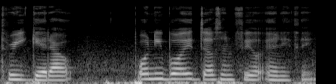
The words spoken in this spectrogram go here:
Three get out. Ponyboy doesn't feel anything.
